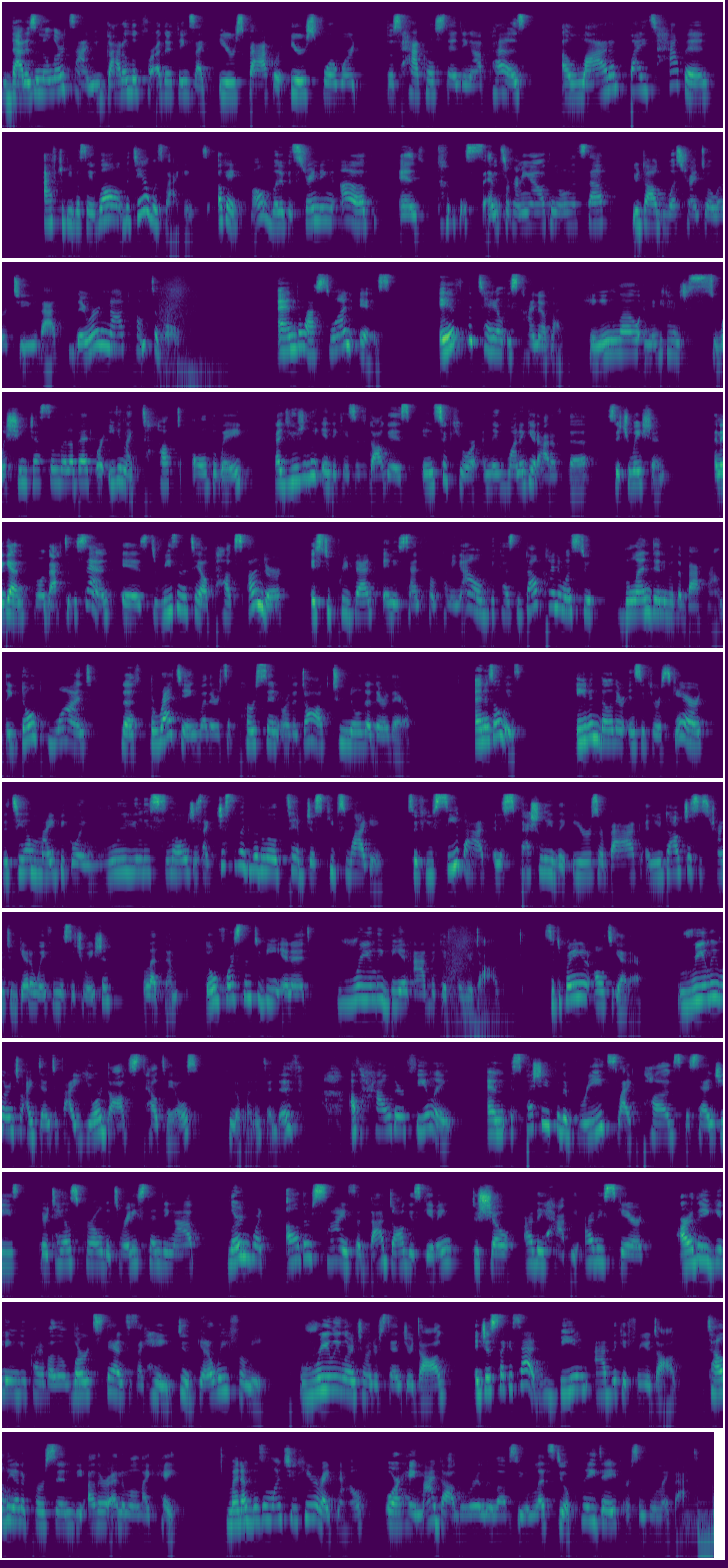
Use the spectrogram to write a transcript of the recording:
that is an alert sign. You gotta look for other things like ears back or ears forward, those hackles standing up, because a lot of bites happen after people say, well, the tail was wagging. okay, well, but if it's standing up and the scents are coming out and all that stuff, your dog was trying to alert to you that they were not comfortable. And the last one is if the tail is kind of like hanging low and maybe kind of just swishing just a little bit or even like tucked all the way, that usually indicates that the dog is insecure and they want to get out of the situation. And again, going back to the scent, is the reason the tail tucks under is to prevent any scent from coming out because the dog kind of wants to blend in with the background. They don't want the threatening, whether it's a person or the dog, to know that they're there. And as always, even though they're insecure, scared, the tail might be going really slow, just like just like the little tip just keeps wagging. So if you see that, and especially the ears are back, and your dog just is trying to get away from the situation, let them. Don't force them to be in it. Really be an advocate for your dog. So to putting it all together, Really learn to identify your dog's telltales, no pun intended, of how they're feeling. And especially for the breeds like pugs, Basenjis, their tails curled, it's already standing up. Learn what other signs that that dog is giving to show are they happy? Are they scared? Are they giving you kind of an alert stance? It's like, hey, dude, get away from me. Really learn to understand your dog. And just like I said, be an advocate for your dog tell the other person, the other animal, like, hey, my dog doesn't want you here right now. Or, hey, my dog really loves you. Let's do a play date or something like that.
